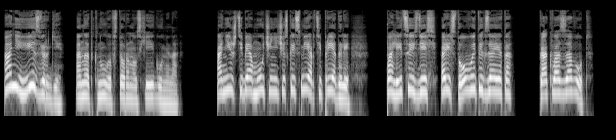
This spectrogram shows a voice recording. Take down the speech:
Они изверги, она ткнула в сторону схиегумена. Они ж тебя мученической смерти предали. Полиция здесь арестовывает их за это. Как вас зовут?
